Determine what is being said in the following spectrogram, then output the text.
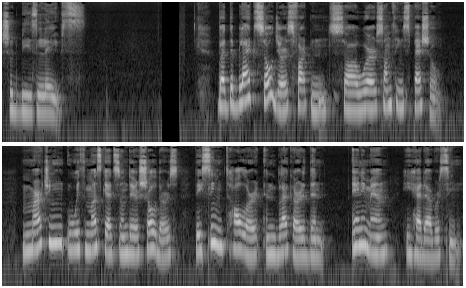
should be slaves. But the black soldiers Forten saw were something special. Marching with muskets on their shoulders, They seemed taller and blacker than any man he had ever seen.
